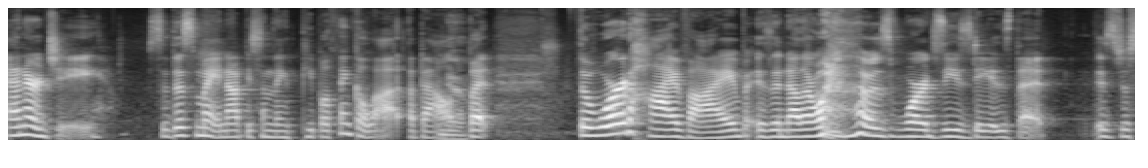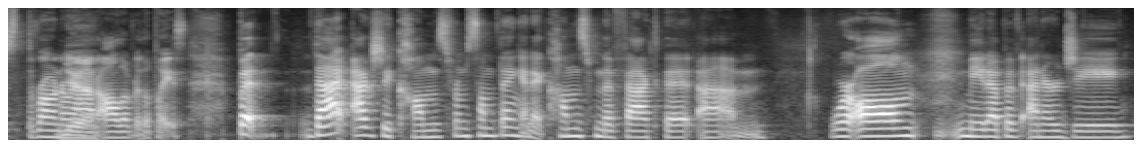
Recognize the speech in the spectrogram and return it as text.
energy. So this might not be something people think a lot about, Yeah. but the word high vibe is another one of those words these days that is just thrown around Yeah. all over the place. But that actually comes from something, and it comes from the fact that um, we're all made up of energy.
